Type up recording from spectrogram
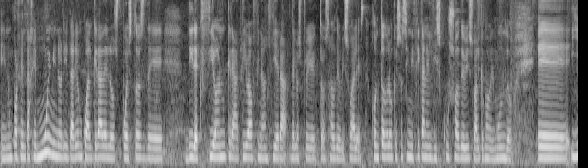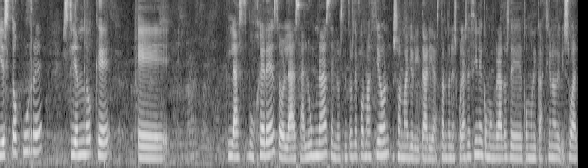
en un porcentaje muy minoritario en cualquiera de los puestos de dirección creativa o financiera de los proyectos audiovisuales, con todo lo que eso significa en el discurso audiovisual que mueve el mundo. Eh, y esto ocurre siendo que eh, las mujeres o las alumnas en los centros de formación son mayoritarias, tanto en escuelas de cine como en grados de comunicación audiovisual.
